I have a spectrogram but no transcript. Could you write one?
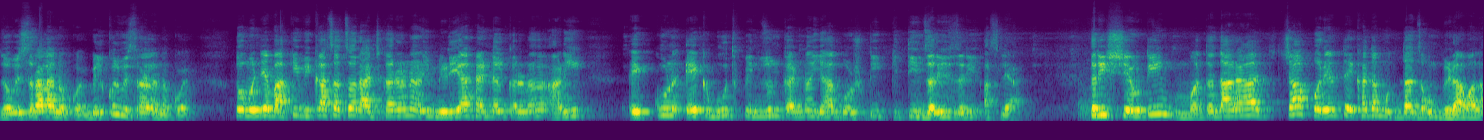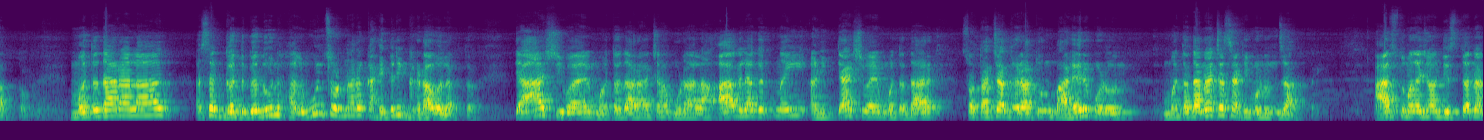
जो विसरायला नकोय बिलकुल विसरायला नकोय तो म्हणजे बाकी विकासाचं राजकारण आणि मीडिया हँडल करणं आणि एकूण एक बूथ पिंजून काढणं या गोष्टी किती जरी जरी असल्या तरी शेवटी मतदाराच्या पर्यंत एखादा मुद्दा जाऊन भिडावा लागतो. मतदाराला असं गदगदून हलवून सोडणारं काहीतरी घडावं लागतं. त्याशिवाय मतदाराच्या बुडाला आग लागत नाही आणि त्याशिवाय मतदार स्वतःच्या घरातून बाहेर पडून मतदानाच्यासाठी म्हणून जात नाही. आज तुम्हाला जेव्हा दिसतं ना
